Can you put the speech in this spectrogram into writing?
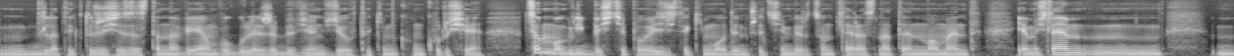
yy, dla tych, którzy się zastanawiają w ogóle, żeby wziąć udział w takim konkursie, co moglibyście powiedzieć takim młodym przedsiębiorcom teraz na ten moment? Ja myślałem, yy,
